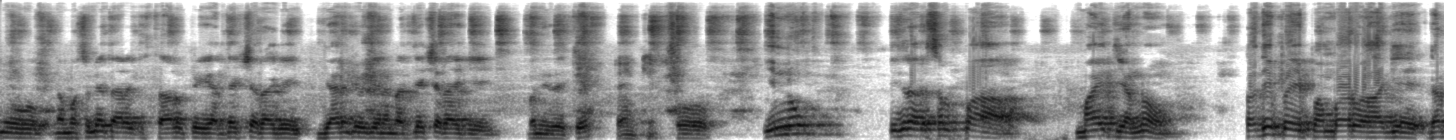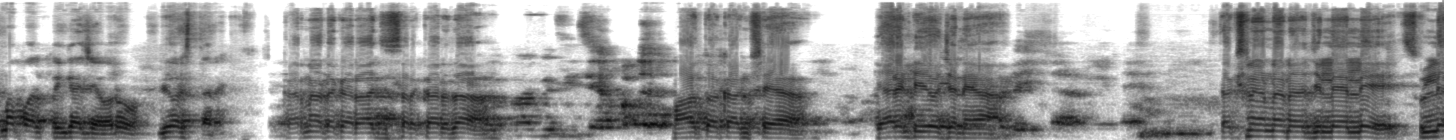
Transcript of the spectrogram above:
ನೀವು ನಮ್ಮ ಸುಳ್ಯ ತಾಲೂಕು ತಾಲೂಕಿಗೆ ಅಧ್ಯಕ್ಷರಾಗಿ ಗ್ಯಾರಂಟಿ ಯೋಜನೆ ಅಧ್ಯಕ್ಷರಾಗಿ ಬಂದಿದ್ದಕ್ಕೆ ಥ್ಯಾಂಕ್ ಯು ಸೊ ಇನ್ನು ಇದರ ಸ್ವಲ್ಪ ಮಾಹಿತಿಯನ್ನು ಪ್ರದೀಪ್ ರೈ ಪಂಬಾರು ಹಾಗೆ ಧರ್ಮಪಾಲ್ ಪಿಂಗಾಜಿ ಅವರು ವಿವರಿಸ್ತಾರೆ. ಕರ್ನಾಟಕ ರಾಜ್ಯ ಸರ್ಕಾರದ ಮಹತ್ವಾಕಾಂಕ್ಷೆಯ ಗ್ಯಾರಂಟಿ ಯೋಜನೆಯ ದಕ್ಷಿಣ ಕನ್ನಡ ಜಿಲ್ಲೆಯಲ್ಲಿ ಸುಳ್ಯ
